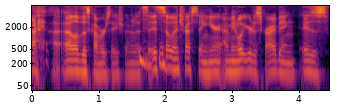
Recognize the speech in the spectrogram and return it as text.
I, I, love this conversation. It's it's so interesting here. I mean, what you're describing is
